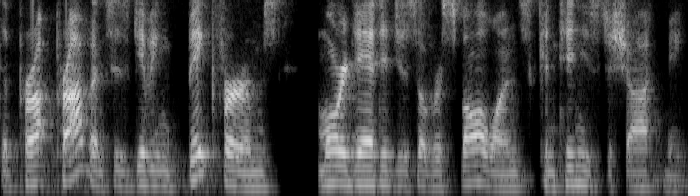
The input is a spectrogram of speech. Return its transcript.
the pro- province is giving big firms more advantages over small ones continues to shock me.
